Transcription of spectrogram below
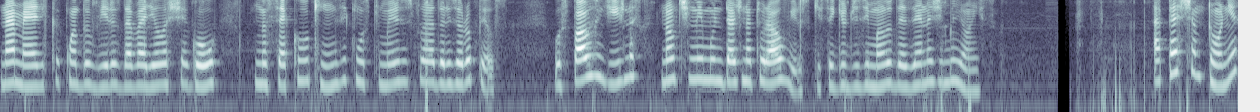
na América quando o vírus da varíola chegou no século XV com os primeiros exploradores europeus. Os povos indígenas não tinham imunidade natural ao vírus, que seguiu dizimando dezenas de milhões. A peste antônia,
